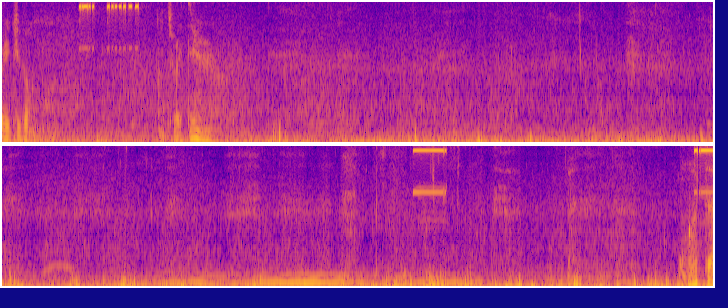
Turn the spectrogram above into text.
Where did you go? It's right there. What the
